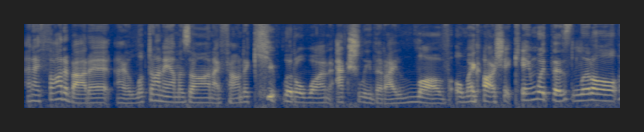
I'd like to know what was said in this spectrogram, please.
And I thought about it. I looked on Amazon. I found a cute little one, actually, that I love. Oh my gosh, it came with this little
